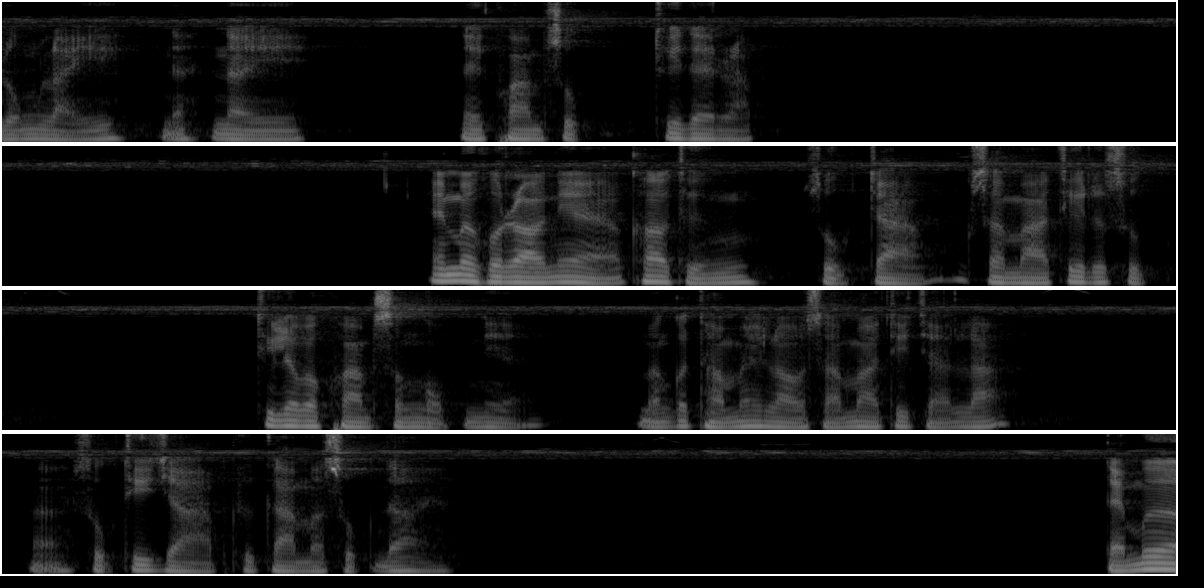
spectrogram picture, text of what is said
หลงไหลนะในในความสุขที่ได้รับ เมื่อคนเราเนี่ยเข้าถึงสุขจากสมาธิหรือสุขที่เรียกว่าความสงบเนี่ยมันก็ทำให้เราสามารถที่จะละสุขที่หยาบคือการมาสุขได้ แต่เมื่อ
